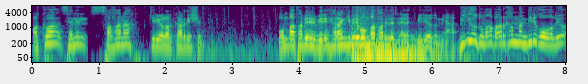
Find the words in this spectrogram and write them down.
Aqua senin sahana giriyorlar kardeşim. Bomba atabilir biri. Herhangi biri bomba atabilir. Evet biliyordum ya. Biliyordum abi arkamdan biri kovalıyor.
